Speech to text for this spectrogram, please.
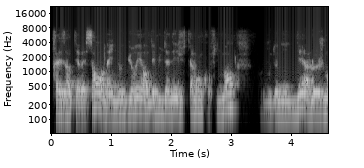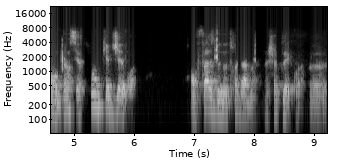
très intéressants. On a inauguré en début d'année, juste avant le confinement, pour vous donner une idée, un logement d'insertion quai de Gèvres, en face de Notre-Dame, à Châtelet. Quoi. Euh,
